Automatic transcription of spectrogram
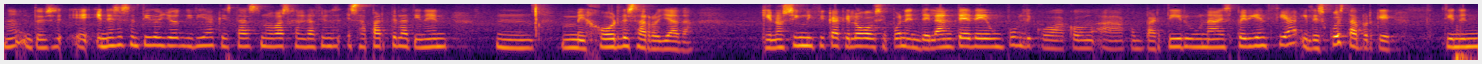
Entonces, eh, en ese sentido yo diría que estas nuevas generaciones esa parte la tienen mm, mejor desarrollada que no significa que luego se ponen delante de un público a compartir una experiencia y les cuesta porque tienen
